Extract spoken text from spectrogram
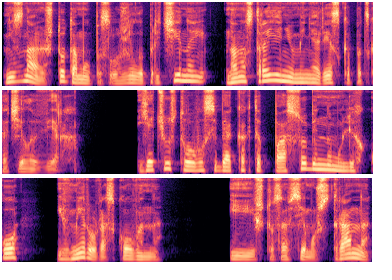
Не знаю, что тому послужило причиной, но настроение у меня резко подскочило вверх. Я чувствовал себя как-то по-особенному легко и в меру раскованно. И, что совсем уж странно,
